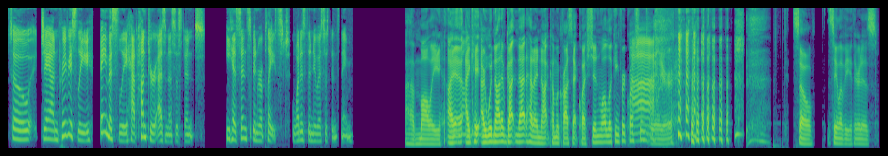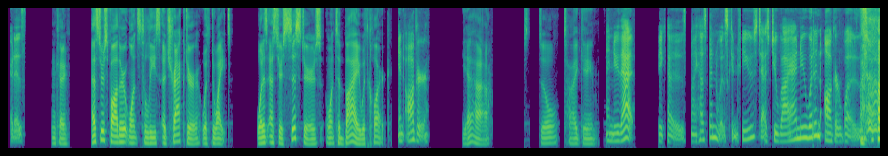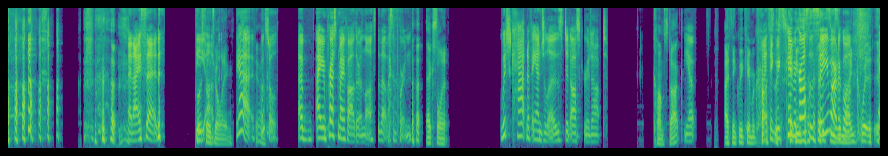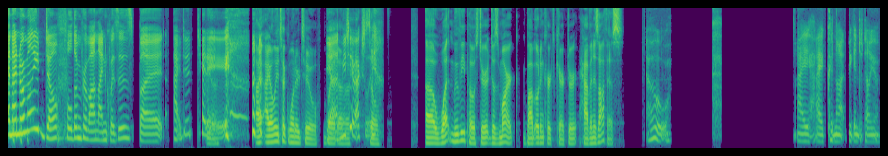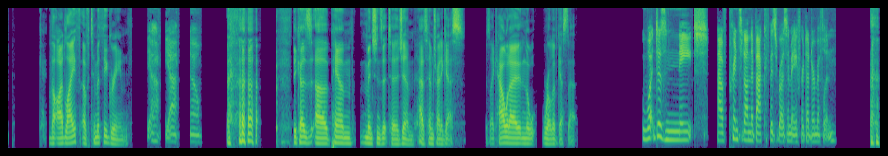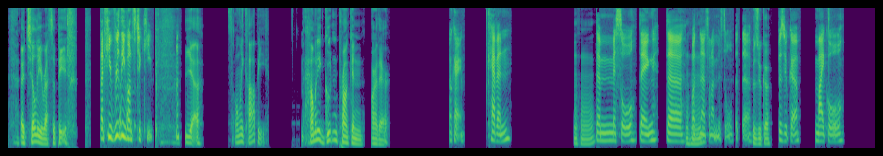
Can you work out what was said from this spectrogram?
So Jan previously famously had Hunter as an assistant. He has since been replaced. What is the new assistant's name? Uh, Molly. I I can't, I would not have gotten that had I not come across that question while looking for questions Ah. earlier. so, say vie. There it is. There it is. Okay. Esther's father wants to lease a tractor with Dwight. What does Esther's sisters want to buy with Clark? An auger. Yeah. Still tie game. I knew that because my husband was confused as to why I knew what an auger was. and I said, Postal drilling. Yeah, Yeah. postal. I, I impressed my father in law, so that was important. Excellent. Which cat of Angela's did Oscar adopt? Comstock. Yep. I think we came across. I think we came across the same article. And I normally don't pull them from online quizzes, but I did today. I, I only took one or two. But, yeah, me uh, too, actually. So, uh, what movie poster does Mark, Bob Odenkirk's character, have in his office? Oh. I I could not begin to tell you. The Odd Life of Timothy Green. Yeah, yeah, no. because uh, Pam mentions it to Jim, has him try to guess. It's like, how would I in the world have guessed that? What does Nate have printed on the back of his resume for Dunder Mifflin A chili recipe. that he really wants to keep? yeah. It's the only copy. How many Guten Pranken are there? Okay. Kevin, Mm-hmm. the missile thing, the well, Mhm. no, it's not a missile, but the Bazooka. bazooka. Michael.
